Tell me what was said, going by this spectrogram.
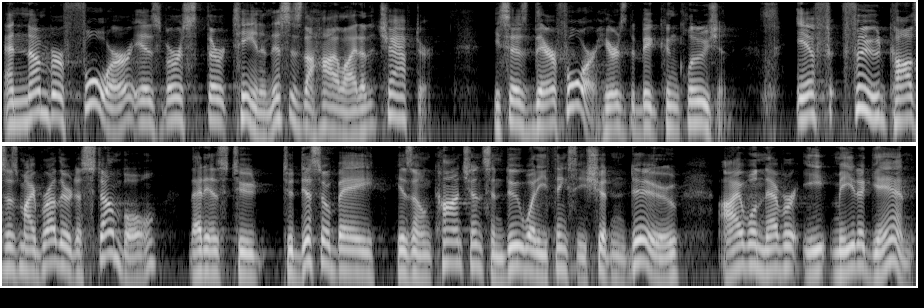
And number four is verse 13, and this is the highlight of the chapter. He says, Therefore, here's the big conclusion. If food causes my brother to stumble, that is, to to disobey his own conscience and do what he thinks he shouldn't do, I will never eat meat again,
